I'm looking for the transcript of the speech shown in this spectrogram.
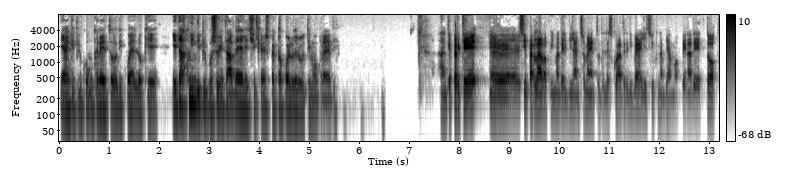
e anche più concreto di quello che e dà quindi più possibilità a Belichick rispetto a quello dell'ultimo Brady. Anche perché eh, si parlava prima del bilanciamento delle squadre di Belichick, ne abbiamo appena detto,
